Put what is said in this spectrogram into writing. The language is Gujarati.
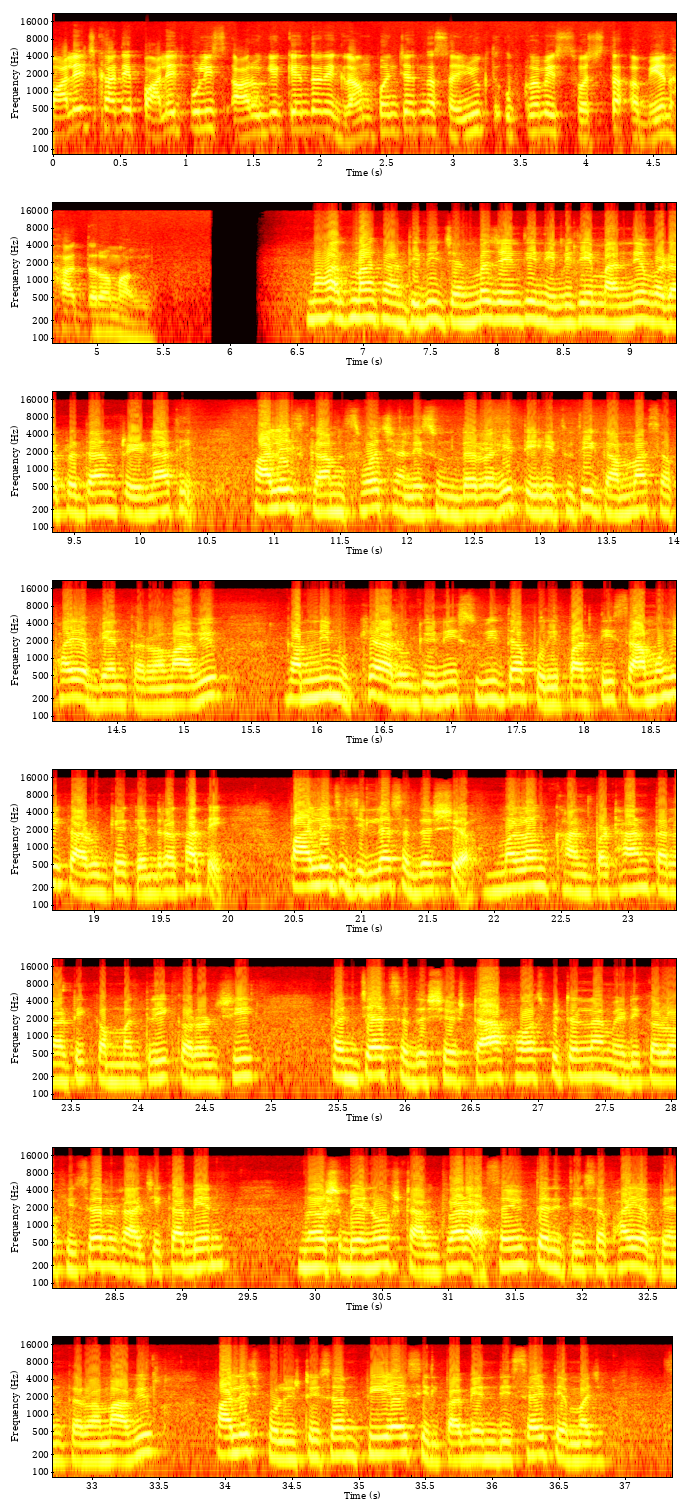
પાલેજ ખાતે પાલેજ પોલીસ આરોગ્ય કેન્દ્ર અને ગ્રામ પંચાયતના સંયુક્ત ઉપક્રમે સ્વચ્છતા અભિયાન હાથ ધરવામાં આવ્યું. મહાત્મા ગાંધીની જન્મ જયંતિ નિમિત્તે માન્ય વડાપ્રધાન પ્રેરણાથી પાલેજ ગામ સ્વચ્છ અને સુંદર રહે તે હેતુથી ગામમાં સફાઈ અભિયાન કરવામાં આવ્યું. ગામની મુખ્ય આરોગ્યની સુવિધા પૂરી પાડતી સામૂહિક આરોગ્ય કેન્દ્ર ખાતે પાલેજ જિલ્લા સદસ્ય મલંગ ખાન પઠાણ, તલાટી કમમંત્રી કરણસિંહ, પંચાયત સદસ્ય સ્ટાફ, હોસ્પિટલના મેડિકલ ઓફિસર રાજીકાબેન નર્સબેનો સ્ટાફ દ્વારા સંયુક્ત રીતે સફાઈ અભિયાન કરવામાં આવ્યું. Palej police station PI Shilpaben Desai તેમજ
